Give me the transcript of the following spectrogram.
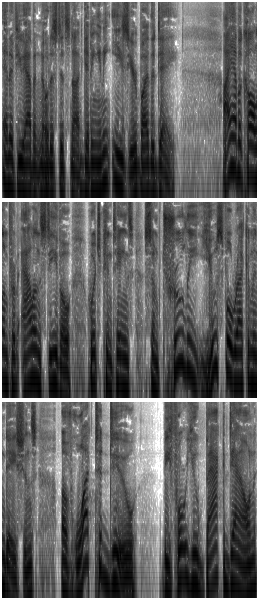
And if you haven't noticed, it's not getting any easier by the day. I have a column from Allan Stevo which contains some truly useful recommendations of what to do before you back down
